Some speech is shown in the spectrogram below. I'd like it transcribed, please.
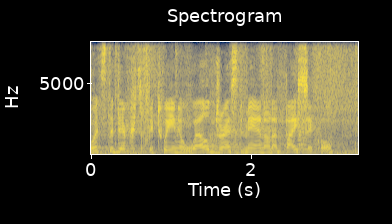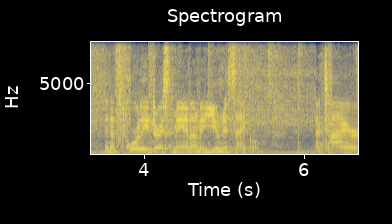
What's the difference between a well dressed man on a bicycle and a poorly dressed man on a unicycle? A tire.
